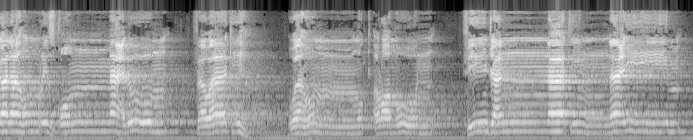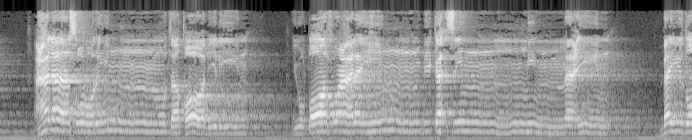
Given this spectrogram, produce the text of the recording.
لهم رزق معلوم فواكه وهم مكرمون في جنات النعيم على سرر متقابلين يطاف عليهم بكأس من معين بيضاء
